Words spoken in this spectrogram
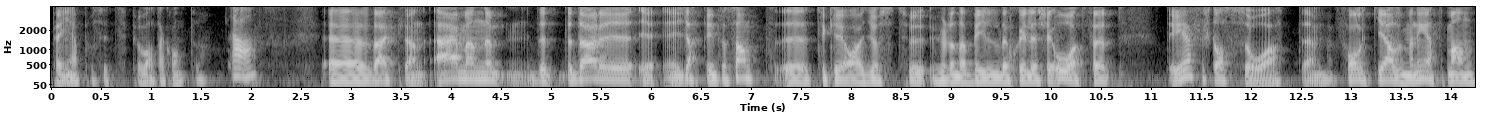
pengar på sitt privata konto. Ja. Eh, verkligen. Nej, men eh, det, det där är, är, jätteintressant eh, tycker jag, just hur, hur den där bilden skiljer sig åt. För det är förstås så att eh, folk i allmänhet, man,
